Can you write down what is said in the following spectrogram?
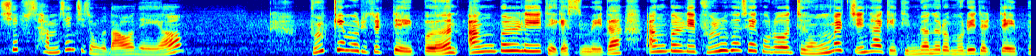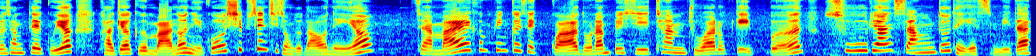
13cm 정도 나오네요. 붉게물이 들때 이쁜 앙블리 되겠습니다. 앙블리 붉은색으로 정말 진하게 뒷면으로 물이 들때 이쁜 상태고요. 가격은 만원이고 10cm 정도 나오네요. 자, 맑은 핑크색과 노란빛이 참 조화롭게 이쁜 수련 쌍두 되겠습니다.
